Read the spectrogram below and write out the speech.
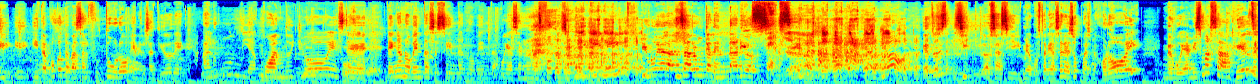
y, y tampoco te vas al futuro en el sentido de algún día, cuando yo este, Ojalá. tenga 90, 60, 90, voy a hacer unas fotos en bikini y voy a lanzar un calendario sexy. no, entonces, sí, o sea, si me gustaría hacer eso, pues mejor hoy me voy a mis masajes,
